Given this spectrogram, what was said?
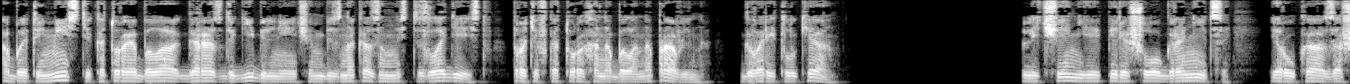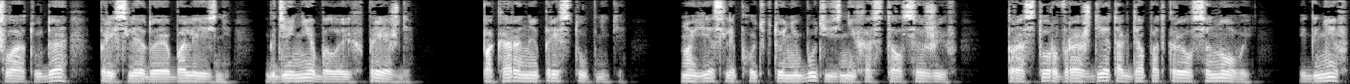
Об этой мести, которая была гораздо гибельнее, чем безнаказанность злодейств, против которых она была направлена, говорит Лукиан. Лечение перешло границы, и рука зашла туда, преследуя болезни, где не было их прежде, покаранные преступники. Но если б хоть кто-нибудь из них остался жив, простор вражде тогда подкрылся новый, и гнев,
